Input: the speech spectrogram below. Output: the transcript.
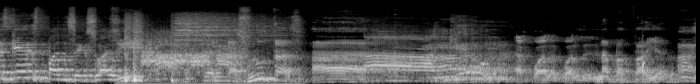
Es que eres pansexual. Sí, pero las frutas. Ah, Ah, ¿qué? ¿A cuál, a cuál? De... una papaya. Ah,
